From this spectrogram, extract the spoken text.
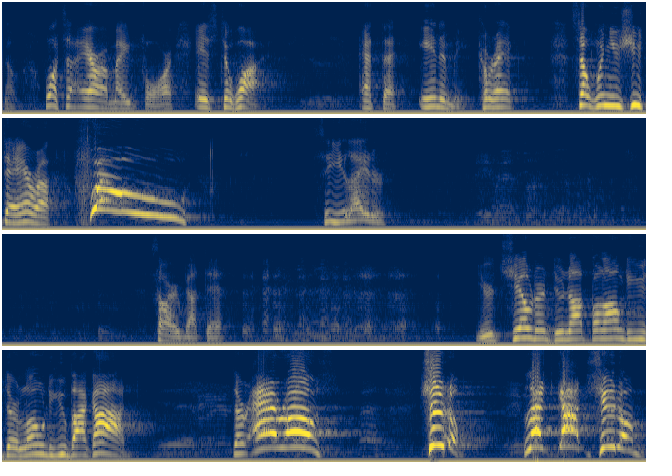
No. What's an arrow made for? Is to what? At the enemy, correct? So when you shoot the arrow, whoa! See you later. Sorry about that. Your children do not belong to you, they're loaned to you by God. They're arrows. Shoot them. Let God shoot them.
